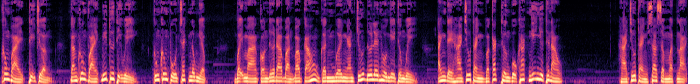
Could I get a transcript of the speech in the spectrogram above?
không phải thị trưởng, càng không phải bí thư thị ủy, cũng không phụ trách nông nghiệp. Vậy mà còn đưa ra bản báo cáo gần 10.000 chữ đưa lên hội nghị thường ủy. Anh để Hà Chiếu Thành và các thường vụ khác nghĩ như thế nào? Hà Chiếu Thành sa sầm mặt lại,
